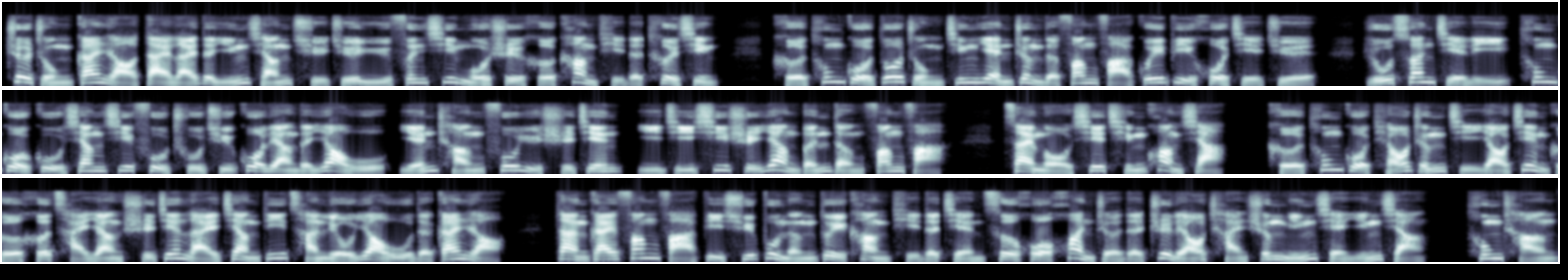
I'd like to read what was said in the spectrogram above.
这种干扰带来的影响取决于分析模式和抗体的特性。可通过多种经验证的方法规避或解决，如酸解离、通过固相吸附除去过量的药物、延长孵育时间以及稀释样本等方法。在某些情况下，可通过调整给药间隔和采样时间来降低残留药物的干扰，但该方法必须不能对抗体的检测或患者的治疗产生明显影响。通常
